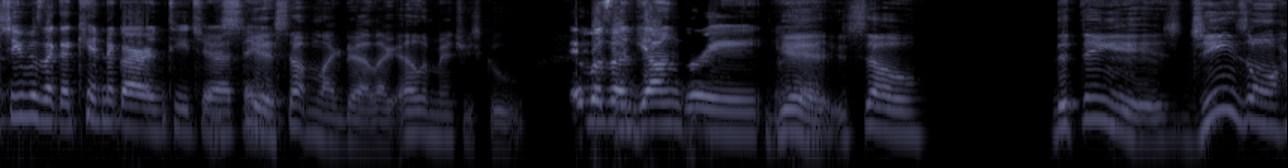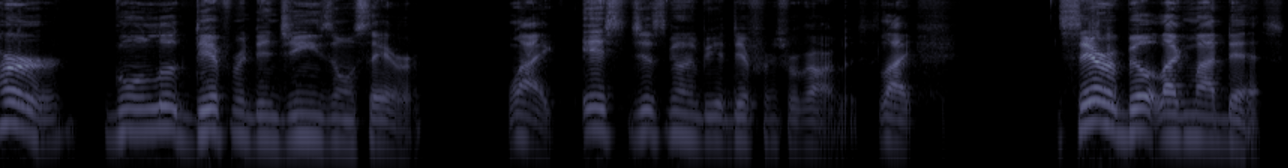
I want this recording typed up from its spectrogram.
She was like a kindergarten teacher. I Yeah, think something like that, like elementary school. it was a young grade. Yeah. So the thing is, jeans on her gonna look different than jeans on Sarah. Like it's just gonna be a difference regardless. Like Sarah built like my desk.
